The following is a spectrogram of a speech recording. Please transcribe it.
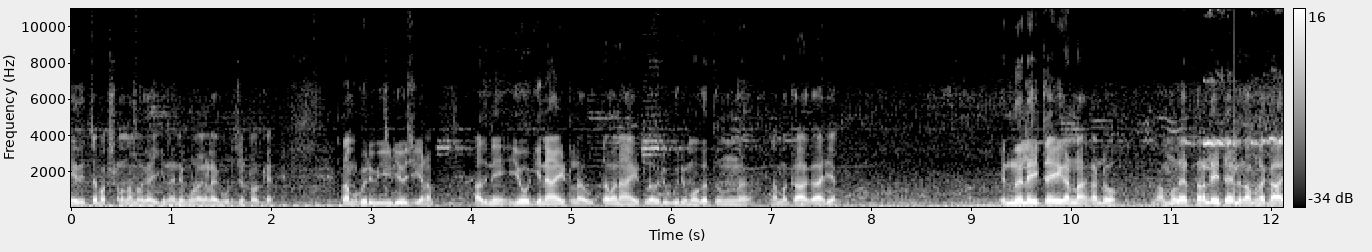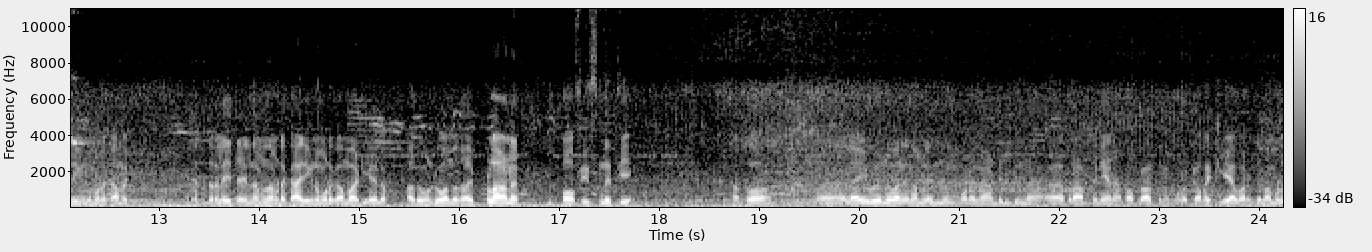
നേതിച്ച ഭക്ഷണം നമ്മൾ കഴിക്കുന്നതിന്റെ ഗുണങ്ങളെ കുറിച്ചിട്ടൊക്കെ നമുക്കൊരു വീഡിയോ ചെയ്യണം. അതിന് യോഗ്യനായിട്ടുള്ള ഉത്തമനായിട്ടുള്ള ഒരു ഗുരുമുഖത്തു നിന്ന് നമുക്ക് ആ കാര്യം ഇന്ന് ലേറ്റായി കണ്ണ. കണ്ടോ? നമ്മൾ എത്ര ലേറ്റ് ആയാലും നമ്മുടെ കാര്യങ്ങൾ മുടക്കാൻ പറ്റും. എത്ര ലേറ്റ് ആയാലും നമ്മൾ നമ്മുടെ കാര്യങ്ങൾ മുടക്കാൻ പാടില്ലല്ലോ. അതുകൊണ്ട് വന്നത്. ഇപ്പോഴാണ് ഓഫീസിൽ നിന്ന് എത്തിയത് അപ്പോൾ ലൈവ് എന്ന് പറയുന്നത് നമ്മൾ എന്നും മുടങ്ങാണ്ടിരിക്കുന്ന പ്രാർത്ഥനയാണ്. അപ്പോൾ പ്രാർത്ഥന മുടക്കാൻ പറ്റില്ല പറഞ്ഞിട്ട് നമ്മൾ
